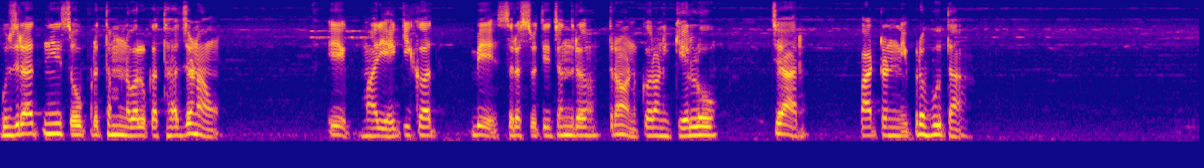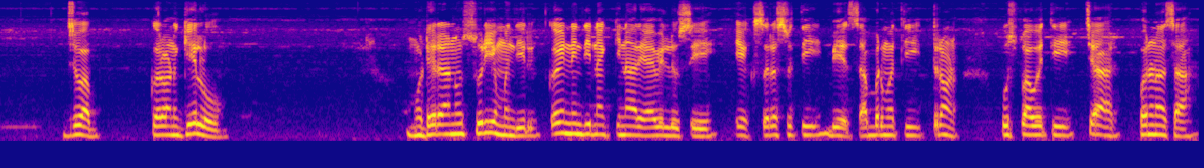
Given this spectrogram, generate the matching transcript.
ગુજરાતની સૌપ્રથમ નવલકથા જણાવો. એક, મારી હકીકત. બે સરસ્વતીચંદ્ર ત્રણ, કરણ ઘેલો ચાર, પાટણની પ્રભુતા. જવાબ, કરણ ઘેલો મોઢેરાનું સૂર્ય મંદિર કઈ નદીના કિનારે આવેલું છે? એક, સરસ્વતી, બે, સાબરમતી, ત્રણ, પુષ્પાવતી, ચાર, પર્ણસા.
